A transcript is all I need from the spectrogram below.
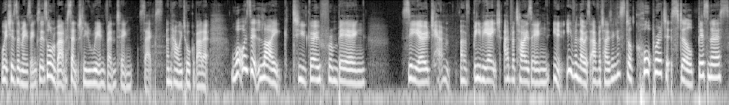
which is amazing because it's all about essentially reinventing sex and how we talk about it. What was it like to go from being CEO of BBH advertising, you know, even though it's advertising, it's still corporate, it's still business,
